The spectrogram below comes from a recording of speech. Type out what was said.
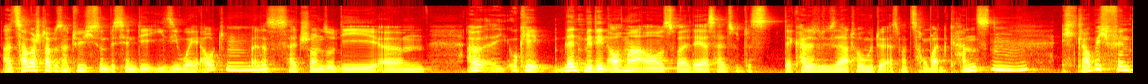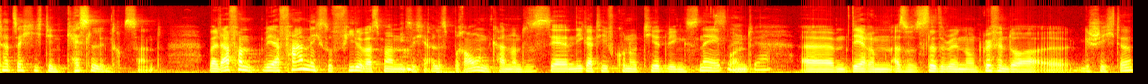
Also Zauberstab ist natürlich so ein bisschen die easy way out, mhm. weil das ist halt schon so die ähm, aber okay, blend mir den auch mal aus, weil der ist halt so das, der Katalysator, womit du erstmal zaubern kannst. Mhm. Ich glaube, ich finde tatsächlich den Kessel interessant. Weil davon, wir erfahren nicht so viel, was man sich alles brauen kann. Und es ist sehr negativ konnotiert wegen Snape, Snape und ja. ähm, deren, also Slytherin und Gryffindor-Geschichte.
